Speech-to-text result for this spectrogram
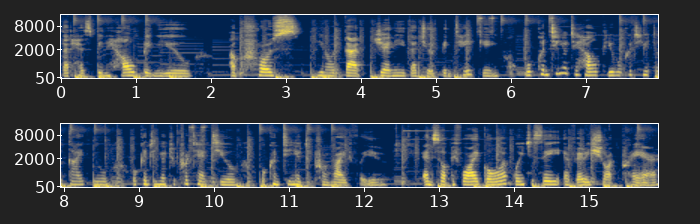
that has been helping you across you know that journey that you have been taking will continue to help you will continue to guide you will continue to protect you will continue to provide for you. And so before i go i'm going to say a very short prayer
